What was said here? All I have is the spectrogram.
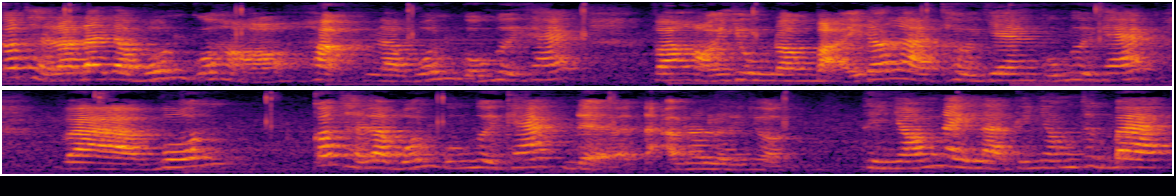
Có thể là đây là vốn của họ hoặc là vốn của người khác. Và họ dùng đòn bẩy đó là thời gian của người khác và vốn có thể là vốn của người khác để tạo ra lợi nhuận. Thì nhóm này là cái nhóm thứ ba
